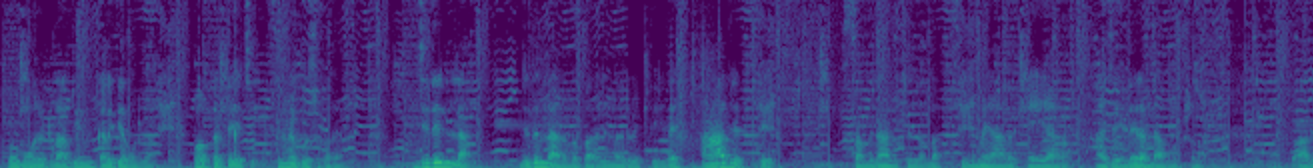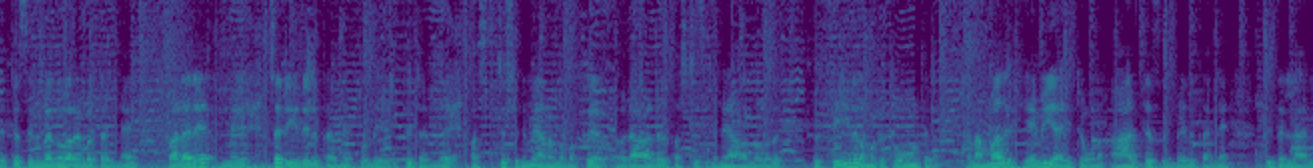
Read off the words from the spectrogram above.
അപ്പോൾ മോനോട്ടിന് അറിയാൻ കളിക്കാൻ കൊടുക്കാം അപ്പോൾ പ്രത്യേകിച്ച് സിനിമയെക്കുറിച്ച് പറയാം. ജിതിൻ ലാൽ. ജിതിൻ ലാൽ എന്ന് പറയുന്ന ഒരു വ്യക്തിയുടെ ആദ്യത്തെ സംവിധാനത്തിലുള്ള സിനിമയാണ് എ ആർ എം അജയന്റെ രണ്ടാം ഭക്ഷണം ആദ്യത്തെ സിനിമ എന്ന് പറയുമ്പോൾ തന്നെ വളരെ മികച്ച രീതിയിൽ തന്നെ പുള്ളി എടുത്തിട്ടുണ്ട്. ഫസ്റ്റ് സിനിമയാണ് നമുക്ക് ഒരാളുടെ ഫസ്റ്റ് സിനിമയാണെന്നുള്ളത് ഒരു ഫീൽ നമുക്ക് തോന്നത്തില്ല. കാരണം അമ്മ അത് ഹെവി ആയിട്ടാണ് ആദ്യത്തെ സിനിമയിൽ തന്നെ ജിതിൻ ലാൽ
